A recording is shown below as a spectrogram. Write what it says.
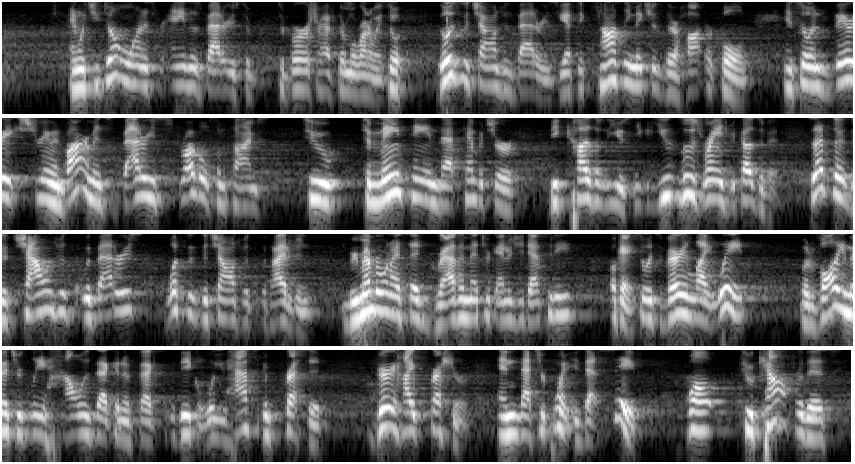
And what you don't want is for any of those batteries to, to burst or have thermal runaway. So those are the challenges with batteries. You have to constantly make sure that they're hot or cold. And so in very extreme environments, batteries struggle sometimes to, to maintain that temperature because of the use. You could u- lose range because of it. So that's the, the challenge with, with batteries. What's the, the challenge with, with hydrogen? Remember when I said gravimetric energy density? Okay, so it's very lightweight, but volumetrically, how is that going to affect the vehicle? Well, you have to compress it very high pressure. And that's your point. Is that safe? Well, to account for this,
